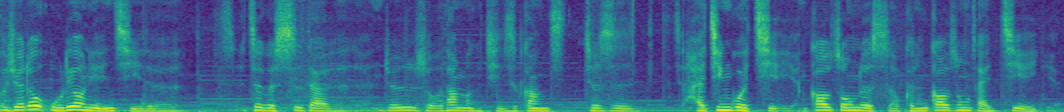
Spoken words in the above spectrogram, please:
我觉得五六年级的这个世代的人，就是说他们其实刚就是还经过戒严，高中的时候可能高中才戒严，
